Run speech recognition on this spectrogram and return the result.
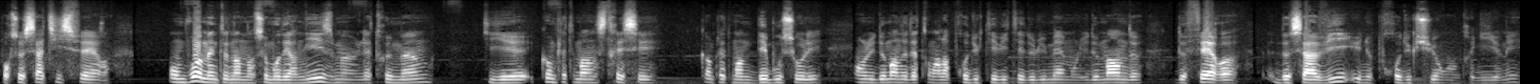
pour se satisfaire. On voit maintenant dans ce modernisme l'être humain qui est complètement stressé, complètement déboussolé. On lui demande d'être dans la productivité de lui-même, on lui demande de faire de sa vie une production, entre guillemets.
